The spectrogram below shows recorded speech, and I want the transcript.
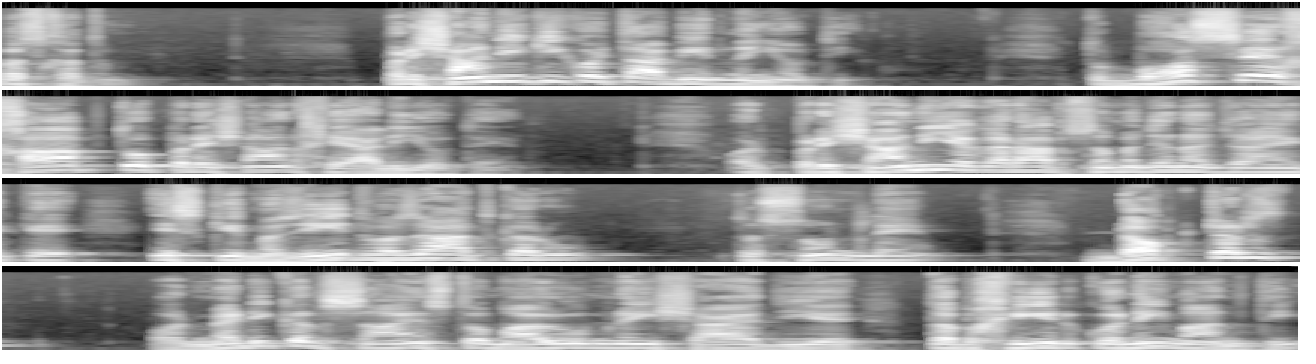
بس ختم۔ پریشانی کی کوئی تعبیر نہیں ہوتی۔ تو بہت سے خواب تو پریشان خیالی ہوتے ہیں۔ اور پریشانی اگر آپ سمجھنا چاہیں کہ اس کی مزید وضاحت کروں تو سن لیں، ڈاکٹرز اور میڈیکل سائنس تو معلوم نہیں، شاید یہ تبخیر کو نہیں مانتی۔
